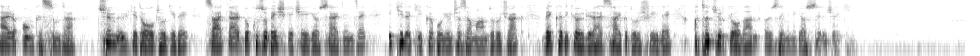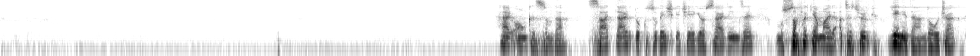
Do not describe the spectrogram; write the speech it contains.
Her 10 Kasım'da tüm ülkede olduğu gibi saatler 9'u 5 geçeyi gösterdiğinde 2 dakika boyunca zaman duracak ve Kadıköylüler saygı duruşu ile Atatürk'e olan özlemini gösterecek. Her 10 Kasım'da saatler 9'u 5 geçeyi gösterdiğinde Mustafa Kemal Atatürk yeniden doğacak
